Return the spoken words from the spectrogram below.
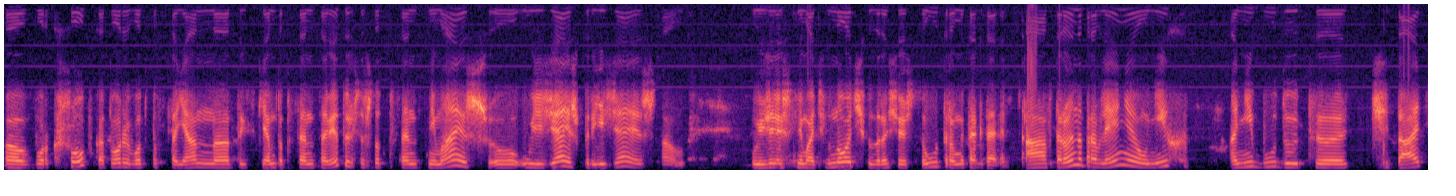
э, воркшоп, который вот постоянно ты с кем-то постоянно советуешься, что-то постоянно снимаешь, э, уезжаешь, приезжаешь, там, уезжаешь снимать в ночь, возвращаешься утром и так далее. А второе направление у них, они будут э, читать,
